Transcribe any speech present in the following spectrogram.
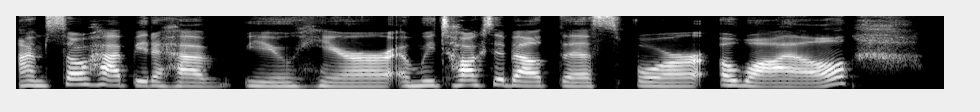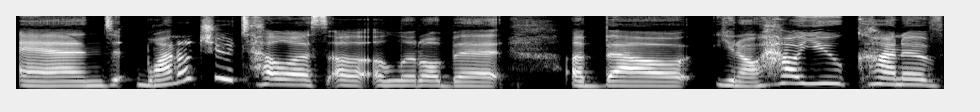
I'm so happy to have you here. And we talked about this for a while. And why don't you tell us a, a, little bit about, you know, how you kind of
